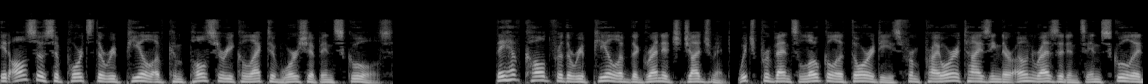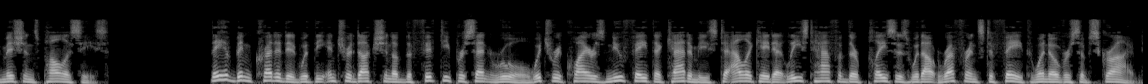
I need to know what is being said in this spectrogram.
It also supports the repeal of compulsory collective worship in schools. They have called for the repeal of the Greenwich Judgment, which prevents local authorities from prioritizing their own residents in school admissions policies. They have been credited with the introduction of the 50% rule which requires new faith academies to allocate at least half of their places without reference to faith when oversubscribed.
